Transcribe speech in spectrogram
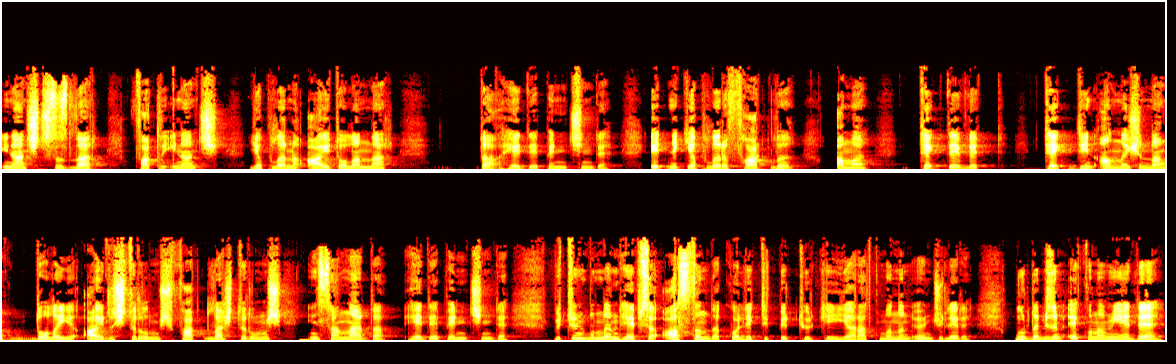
inançsızlar, farklı inanç yapılarına ait olanlar da HDP'nin içinde. Etnik yapıları farklı ama tek devlet, tek din anlayışından dolayı ayrıştırılmış, farklılaştırılmış insanlar da HDP'nin içinde. Bütün bunların hepsi aslında kolektif bir Türkiye'yi yaratmanın öncüleri. Burada bizim ekonomiye de,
